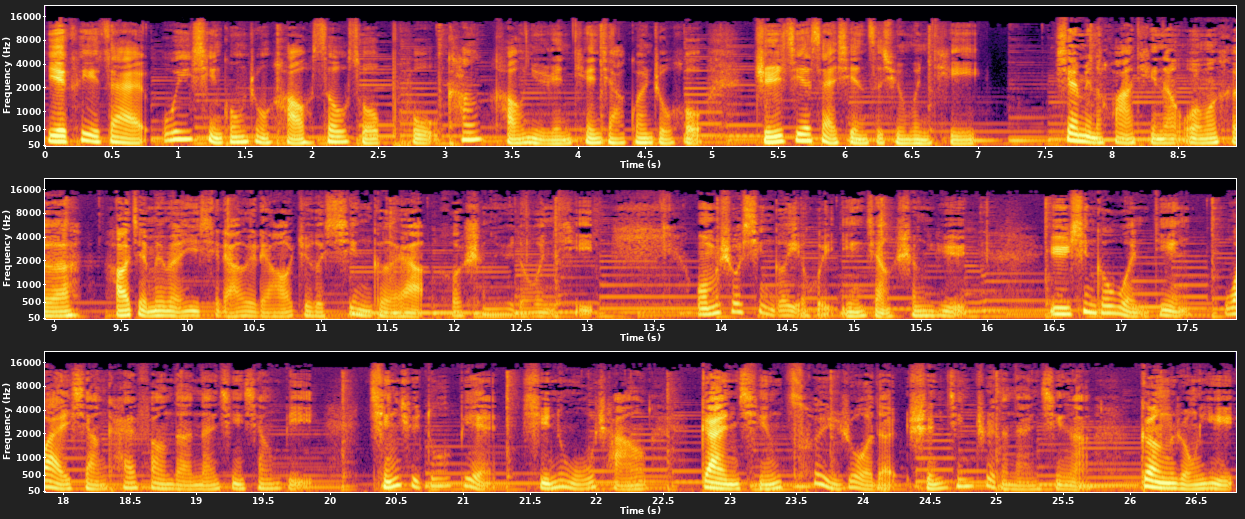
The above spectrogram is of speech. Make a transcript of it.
也可以在微信公众号搜索“普康好女人”，添加关注后直接在线咨询问题。下面的话题呢，我们和好姐妹们一起聊一聊这个性格呀和生育的问题。我们说性格也会影响生育，与性格稳定、外向开放的男性相比，情绪多变、喜怒无常、感情脆弱的神经质的男性啊，更容易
